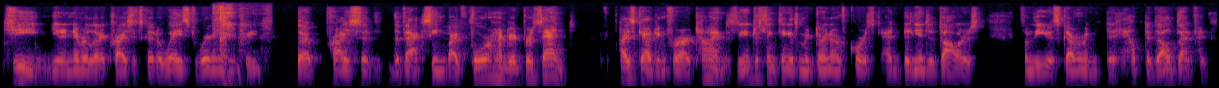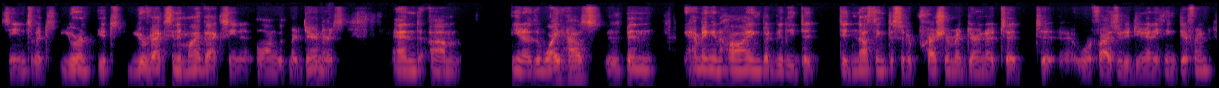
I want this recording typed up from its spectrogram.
gee, you know, never let a crisis go to waste. We're going to increase the price of the vaccine by 400%, price gouging for our times. The interesting thing is Moderna, of course, had billions of dollars from the U.S. government to help develop that vaccine. So it's your it's your vaccine and my vaccine along with Moderna's. And um, you know, the White House has been hemming and hawing, but really did did nothing to sort of pressure Moderna to, to or Pfizer to do anything different.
